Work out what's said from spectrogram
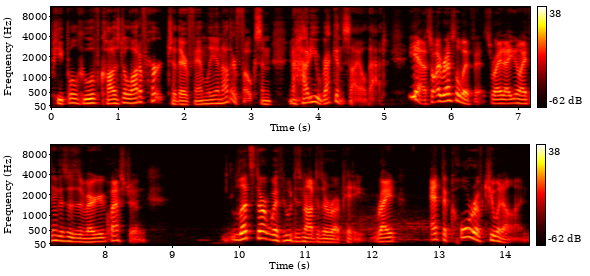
people who have caused a lot of hurt to their family and other folks. And you know, how do you reconcile that? Yeah, so I wrestle with this, right? I you know, I think this is a very good question. Let's start with who does not deserve our pity, right? At the core of QAnon,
